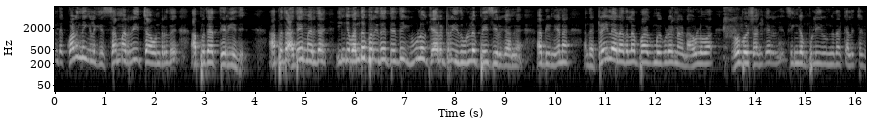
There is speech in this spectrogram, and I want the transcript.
இந்த குழந்தைங்களுக்கு செம்ம ரீச் ஆகுன்றது அப்போ தான் தெரியுது. அப்போ தான் அதே மாதிரி தான் இங்கே வந்த பிறகு தான் தெரியுது இவ்வளோ கேரக்டர் இது உள்ளே பேசியிருக்காங்க அப்படின்னு. ஏன்னா அந்த ட்ரெய்லர் அதெல்லாம் பார்க்கும்போது கூட நான் அவ்வளோவா ரோபோ சங்கர் சிங்கம் புலி இவங்க தான் கலைச்சல்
